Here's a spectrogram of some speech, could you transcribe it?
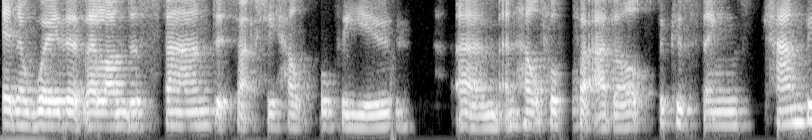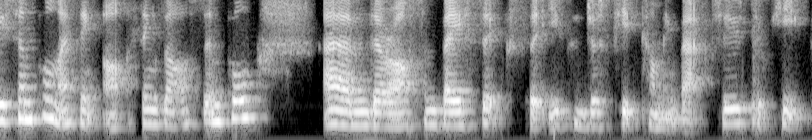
in a way that they'll understand, it's actually helpful for you um, and helpful for adults because things can be simple. And I think uh, things are simple. Um, there are some basics that you can just keep coming back to to keep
